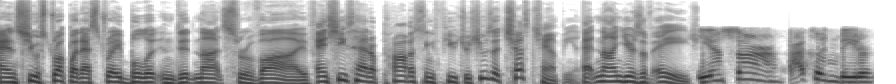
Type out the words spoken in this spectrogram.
and she was struck by that stray bullet and did not survive. And she's had a promising future. She was a chess champion at nine years of age. Yes, sir. I couldn't beat her.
